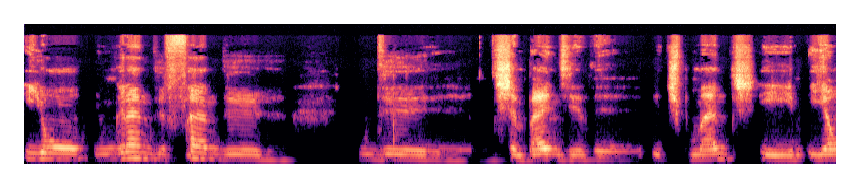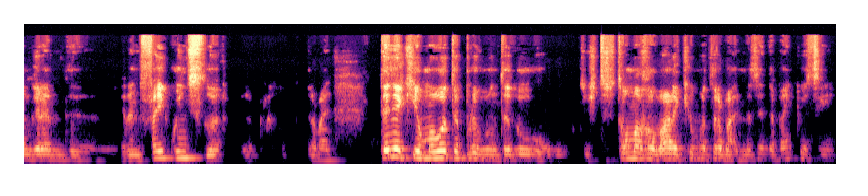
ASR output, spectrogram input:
e um, um grande fã de, de, de champanhes e de, e de espumantes e, e, é um grande, grande e conhecedor do trabalho. Tenho aqui uma outra pergunta do. Estão-me a roubar aqui o meu trabalho, mas ainda bem que assim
